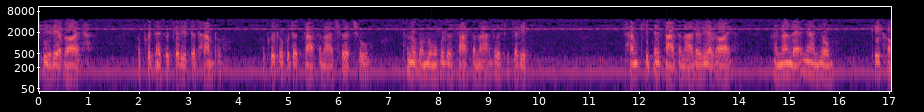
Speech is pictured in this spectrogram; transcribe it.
ที่เรียบร้อย พระพุทธในสุจริตธรรมพระพุทธพระพุทธศาสนาเชิดชูธนุบำรุงพระพุทธศาสนาโดยสุจริตทำคิดในศาสนาได้เรียบร้อย อันนั้นแหละญาติโยม ที่เขา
